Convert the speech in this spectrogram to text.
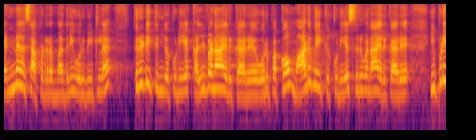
வெண்ணெய் சாப்பிட்ற மாதிரி ஒரு வீட்டில் திருடி திங்கக்கூடிய கல்வனாக இருக்கார். ஒரு பக்கம் மாடு மேய்க்கக்கூடிய சிறுவனாக இருக்கார். இப்படி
